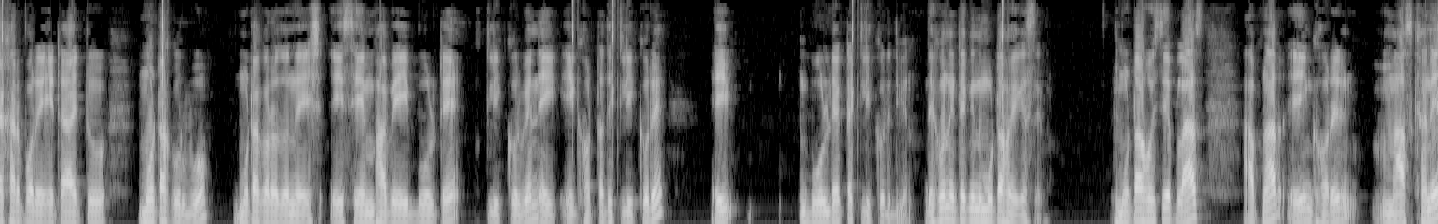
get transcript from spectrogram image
রাখার পরে এটা একটু মোটা করব। মোটা করার জন্য এই সেম ভাবে এই বোল্টে ক্লিক করবেন। এই এই ঘরটাতে ক্লিক করে এই বোল্ডে একটা ক্লিক করে দিবেন। দেখুন, এটা কিন্তু মোটা হয়ে গেছে। মোটা হয়েছে প্লাস আপনার এই ঘরের মাঝখানে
